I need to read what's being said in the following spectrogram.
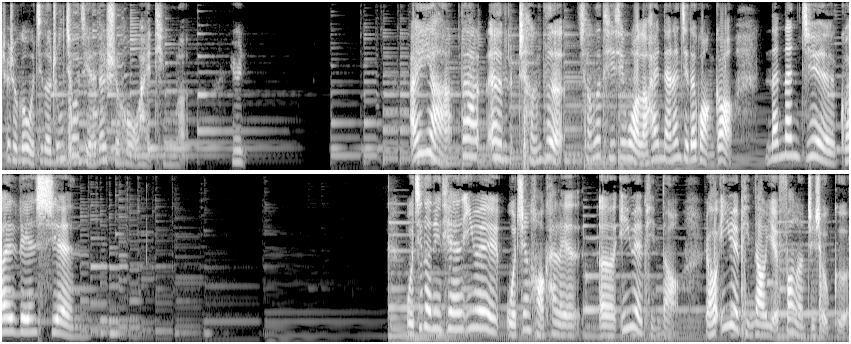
这首歌我记得中秋节的时候我还听了，因为。哎呀，大家，呃，橙子，橙子提醒我了，还有楠楠姐的广告，楠楠姐快连线。我记得那天，因为我正好看了呃音乐频道，然后音乐频道也放了这首歌，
